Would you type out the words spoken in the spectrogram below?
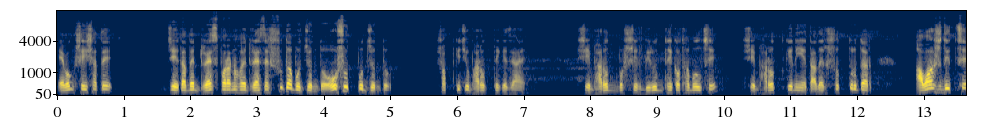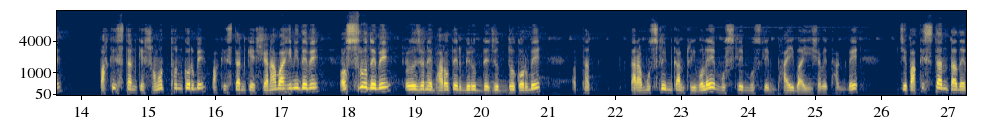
এবং সেই সাথে যে তাদের ড্রেস পরানো হয়, ড্রেসের সুতা পর্যন্ত, ওষুধ পর্যন্ত সব কিছু ভারত থেকে যায়। সে ভারতবর্ষের বিরুদ্ধে কথা বলছে, সে ভারতকে নিয়ে তাদের শত্রুতার আওয়াজ দিচ্ছে, পাকিস্তানকে সমর্থন করবে, পাকিস্তানকে সেনাবাহিনী দেবে, অস্ত্র দেবে, প্রয়োজনে ভারতের বিরুদ্ধে যুদ্ধ করবে, অর্থাৎ তারা মুসলিম কান্ট্রি বলে মুসলিম মুসলিম ভাই ভাই হিসাবে থাকবে। যে পাকিস্তান তাদের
